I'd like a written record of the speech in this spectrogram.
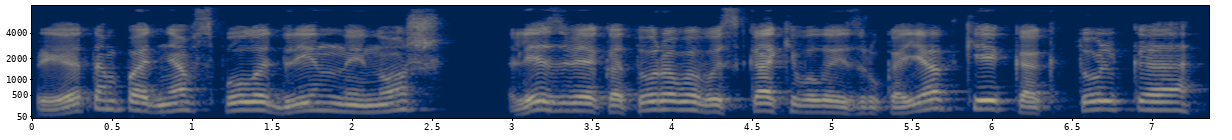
При этом, подняв с пола длинный нож, лезвие которого выскакивало из рукоятки, как только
